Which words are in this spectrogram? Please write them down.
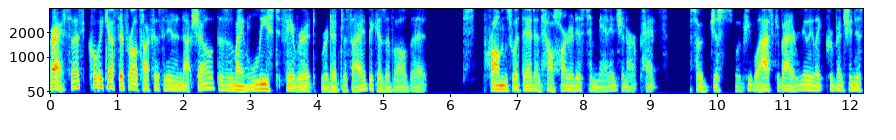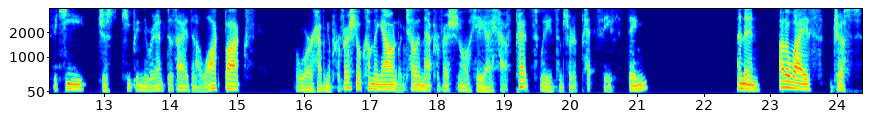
All right, so that's cholecalciferol toxicity in a nutshell. This is my least favorite rodenticide because of all the problems with it and how hard it is to manage in our pets. So just when people ask about it, really like prevention is the key. Just keeping the rodenticides in a lockbox or having a professional coming out and telling that professional, hey, I have pets. We need some sort of pet safe thing. And then otherwise, just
